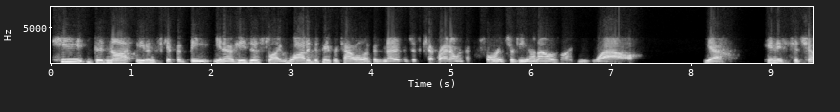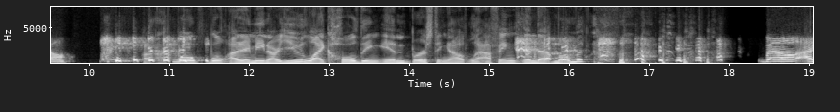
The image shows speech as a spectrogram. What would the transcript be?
He did not even skip a beat. You know, he just like wadded the paper towel up his nose and just kept right on with the performance review. And I was like, wow, yeah, he needs to chill. uh, well, well, I mean, are you like holding in, bursting out, laughing in that moment? well, I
